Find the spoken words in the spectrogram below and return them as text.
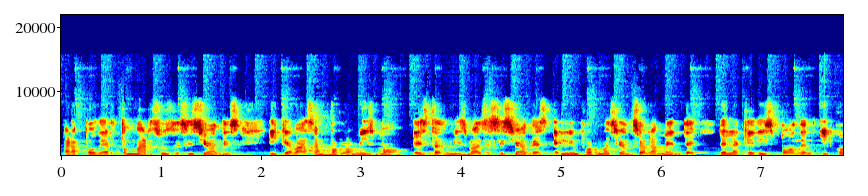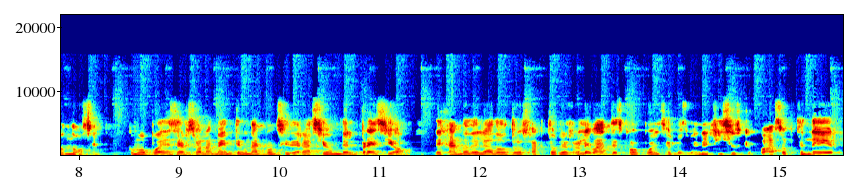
para poder tomar sus decisiones y que basan por lo mismo estas mismas decisiones en la información solamente de la que disponen y conocen, como puede ser solamente una consideración del precio, dejando de lado otros factores relevantes como pueden ser los beneficios que puedas obtener,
